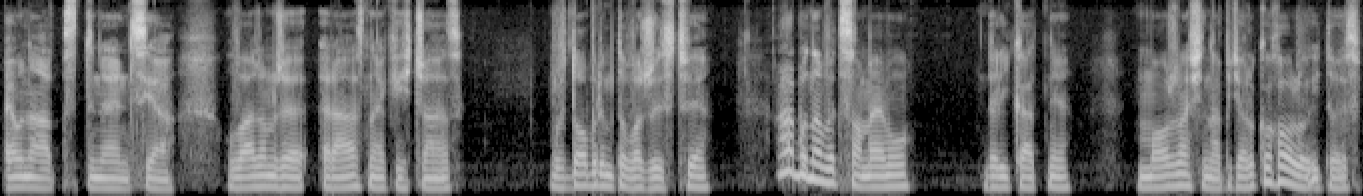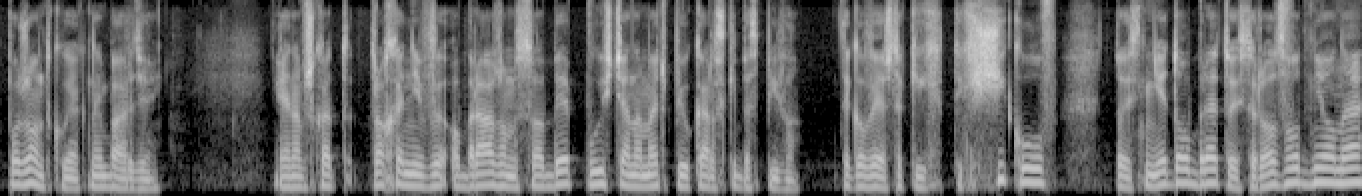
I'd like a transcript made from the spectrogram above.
pełna abstynencja. Uważam, że raz na jakiś czas w dobrym towarzystwie, albo nawet samemu, delikatnie, można się napić alkoholu i to jest w porządku, jak najbardziej. Ja na przykład trochę nie wyobrażam sobie pójścia na mecz piłkarski bez piwa tego wiesz, takich tych sików, to jest niedobre, to jest rozwodnione,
